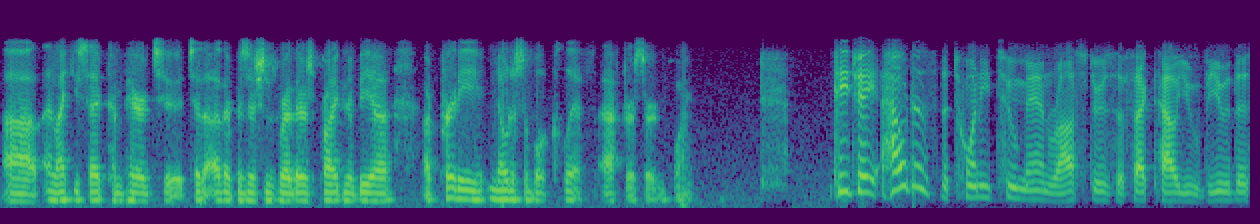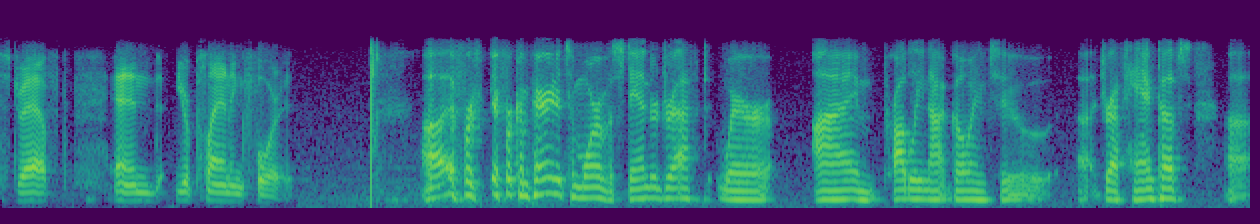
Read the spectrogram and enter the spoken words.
Uh, and like you said, compared to, to the other positions where there's probably going to be a, a pretty noticeable cliff after a certain point. TJ, how does the 22 man rosters affect how you view this draft and you're planning for it? Uh, if we're if we're comparing it to more of a standard draft, where I'm probably not going to uh, draft handcuffs. Uh,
